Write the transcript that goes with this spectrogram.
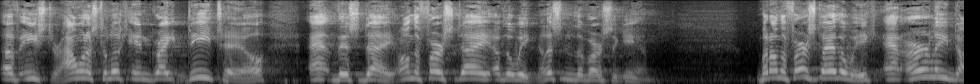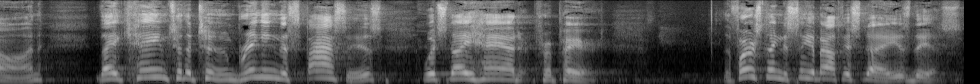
of Easter. I want us to look in great detail at this day, on the first day of the week. Now, listen to the verse again. But on the first day of the week, at early dawn, they came to the tomb bringing the spices which they had prepared. The first thing to see about this day is this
